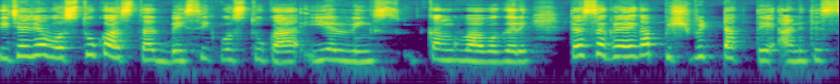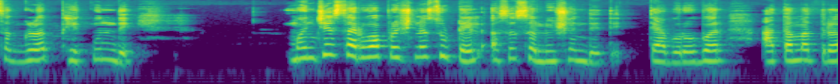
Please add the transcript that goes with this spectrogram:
तिच्या ज्या वस्तू का असतात बेसिक वस्तू का इयररिंग्स कंगवा वगैरे त्या सगळ्या एका पिशवीत टाकते आणि ते सगळं फेकून दे. म्हणजे सर्व प्रश्न सुटेल असं सोल्युशन देते. त्याबरोबर आता मात्र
